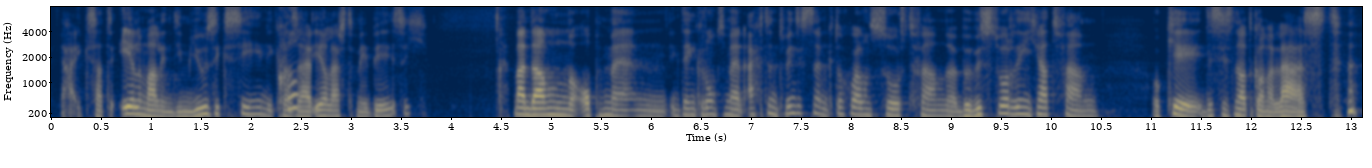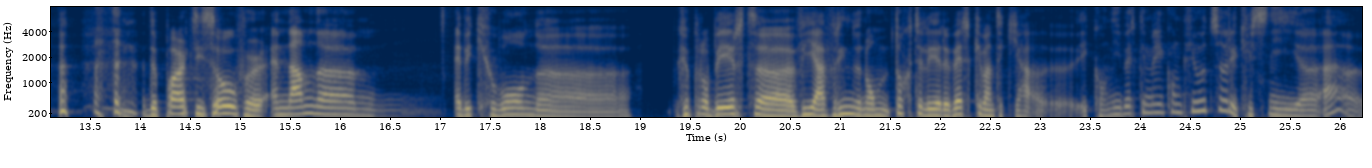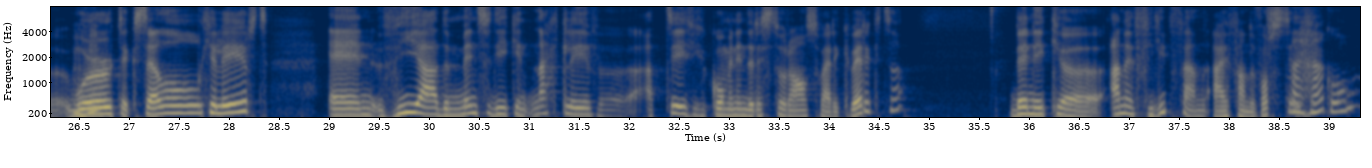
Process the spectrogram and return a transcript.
Ja, ik zat helemaal in die music scene. Ik was daar heel hard mee bezig. Maar dan op mijn... Ik denk rond mijn 28e heb ik toch wel een soort van eh, bewustwording gehad van... Oké, this is not gonna last. The party's over. En dan ehm, heb ik gewoon eh, geprobeerd eh, via vrienden om toch te leren werken. Want ik, ja, eh, ik kon niet werken met een computer. Ik wist niet... eh, ah, Word, Excel geleerd. En via de mensen die ik in het nachtleven had tegengekomen in de restaurants waar ik werkte, ben ik eh, Anne en Philippe van Ai van de Vorst tegengekomen.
